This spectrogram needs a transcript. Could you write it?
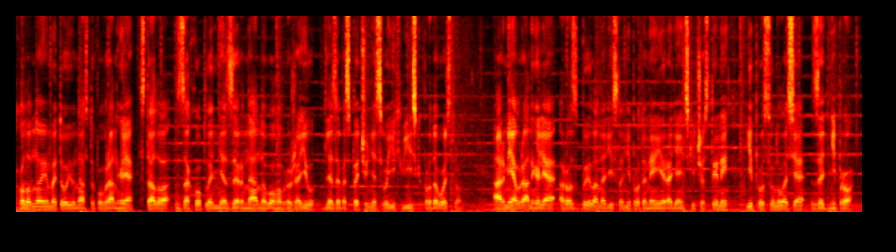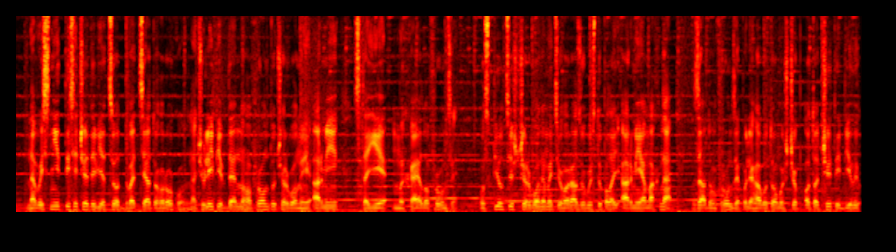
Головною метою наступу Врангеля стало захоплення зерна нового врожаю для забезпечення своїх військ продовольством. Армія Врангеля розбила надіслані проти неї радянські частини і просунулася за Дніпро. Навесні 1920 року на чолі Південного фронту Червоної армії стає Михайло Фрунзе. У спілці з червоними цього разу виступила й армія Махна. Задум Фрунзе полягав у тому, щоб оточити білих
